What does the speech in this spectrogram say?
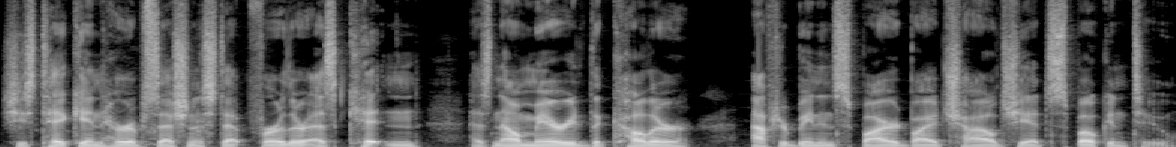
She's taken her obsession a step further as Kitten has now married the color after being inspired by a child she had spoken to.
